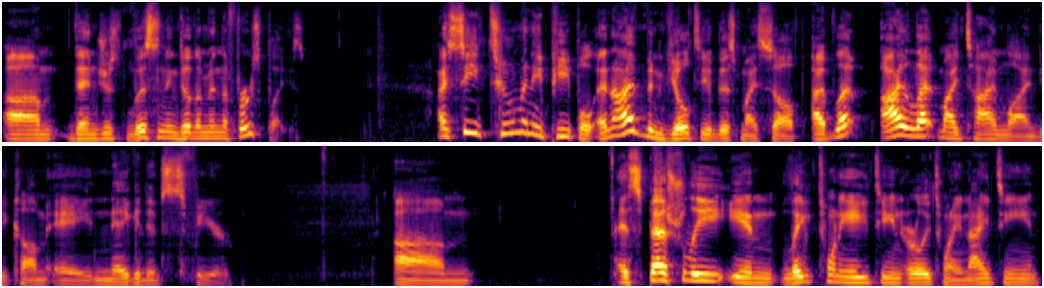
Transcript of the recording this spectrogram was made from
um, than just listening to them in the first place. I see too many people, and I've been guilty of this myself. I've let I let my timeline become a negative sphere. Um, especially in late 2018, early 2019,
